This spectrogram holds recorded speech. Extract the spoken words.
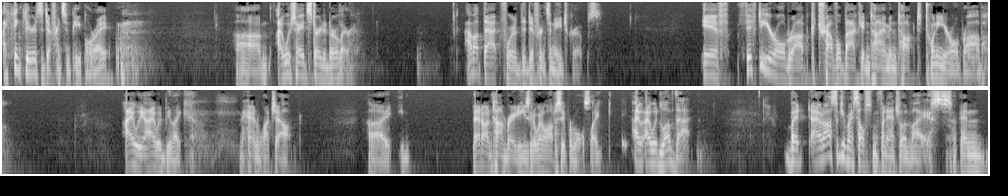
I think there is a difference in people, right? Um, I wish I had started earlier. How about that for the difference in age groups? If 50 year old Rob could travel back in time and talk to 20 year old Rob, I, I would be like, man, watch out. Uh, bet on Tom Brady. He's going to win a lot of Super Bowls. Like, I, I would love that. But I would also give myself some financial advice. And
